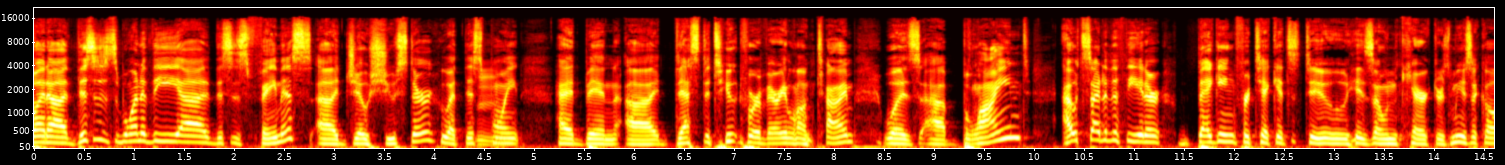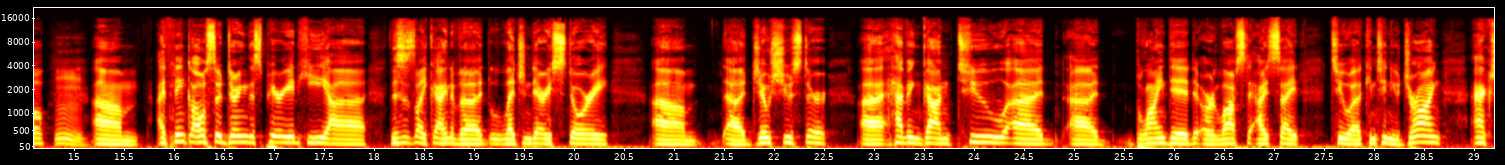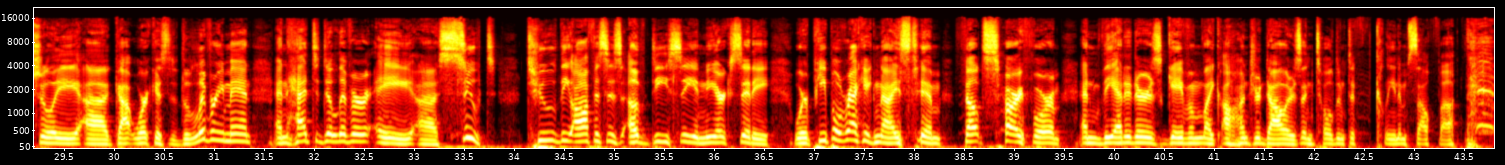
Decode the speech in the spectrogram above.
but uh, this is one of the. Uh, this is famous uh, Joe Shuster, who at this Hmm. point had been uh, destitute for a very long time, was uh, blind outside of the theater, begging for tickets to his own character's musical. Hmm. Um, I think also during this period, he. Uh, this is like kind of a legendary story. Um, uh, Joe Shuster, uh, having gone to uh, uh, blinded or lost eyesight to uh, continue drawing, actually uh, got work as a delivery man and had to deliver a uh, suit to the offices of DC in New York City, where people recognized him, felt sorry for him, and the editors gave him like a hundred dollars and told him to clean himself up.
